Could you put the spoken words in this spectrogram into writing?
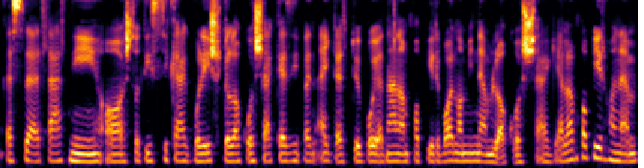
ezt lehet látni a statisztikákból is, hogy a lakosság kezében egyre több olyan állampapír van, ami nem lakossági állampapír, hanem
